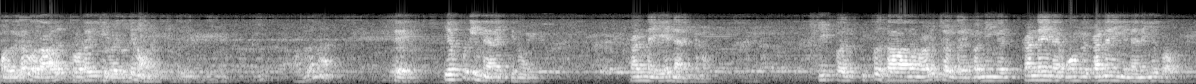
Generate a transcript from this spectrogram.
முதல்ல ஒரு ஆள் தொடங்கி வைக்கணும். சரி. எப்படி நினைக்கணும்? கண்ணையே நினைக்கணும். இப்ப இப்ப சாதாரணமாகவே சொல்றேன். இப்ப நீங்க கண்ணை உங்க கண்ணை நீங்க நினைக்க பார்ப்போம்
